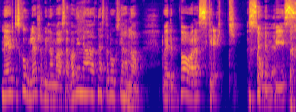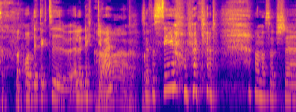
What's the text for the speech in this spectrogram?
när jag är ute i skolor så vill de bara säga vad vill ni ha att nästa bok ska handla om? Då är det bara skräck, zombies och detektiv, eller deckare. Ah, Så jag får se om jag kan ha någon sorts eh,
